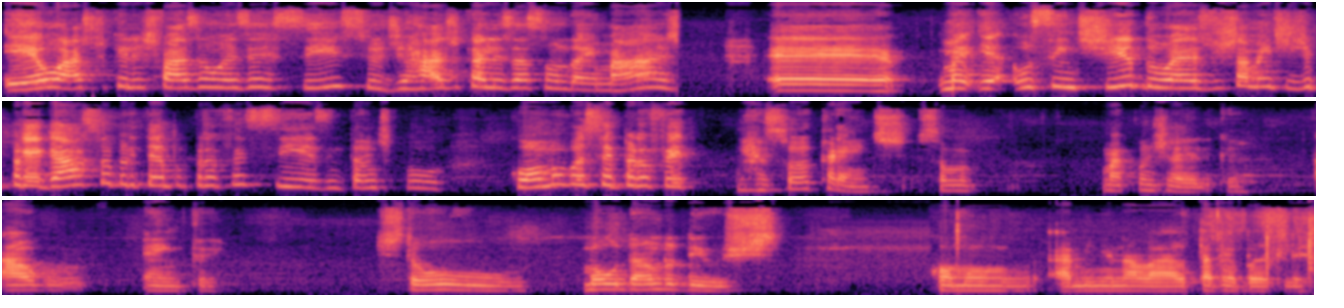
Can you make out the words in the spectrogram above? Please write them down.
eu acho que eles fazem um exercício de radicalização da imagem. É, o sentido é justamente de pregar sobre tempo profecias. Então, tipo, como você profet... Eu sou crente, sou uma, uma congélica, algo entre. Estou moldando Deus, como a menina lá, Otávia Butler.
